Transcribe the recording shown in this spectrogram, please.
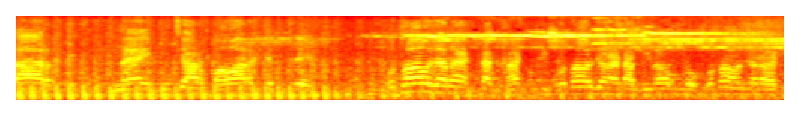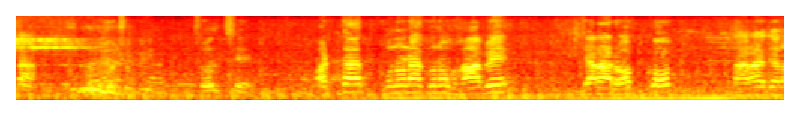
তার ন্যায় বিচার পাওয়ার ক্ষেত্রে কোথাও যেন একটা ঘাটতি, কোথাও যেন একটা বিলম্ব, কোথাও যেন একটা লুকোচুপি চলছে। অর্থাৎ কোনো না কোনো ভাবে যারা রক্ষক, তারা যেন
